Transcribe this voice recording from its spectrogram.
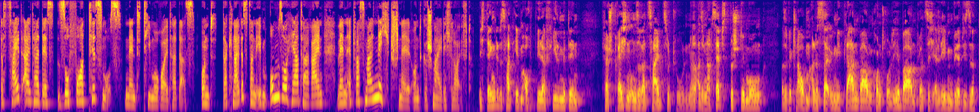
Das Zeitalter des Sofortismus nennt Timo Reuter das. Und da knallt es dann eben umso härter rein, wenn etwas mal nicht schnell und geschmeidig läuft. Ich denke, das hat eben auch wieder viel mit den Versprechen unserer Zeit zu tun. Ne? Also nach Selbstbestimmung, also wir glauben, alles sei irgendwie planbar und kontrollierbar und plötzlich erleben wir diese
